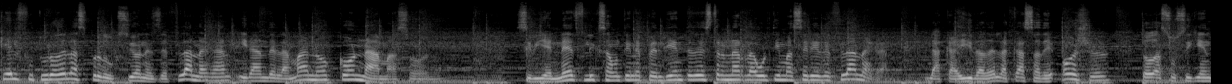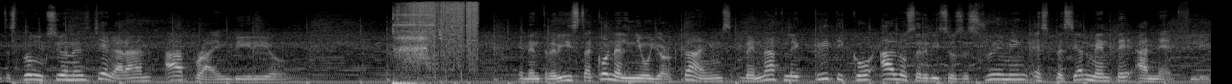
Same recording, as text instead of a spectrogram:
que el futuro de las producciones de Flanagan irán de la mano con Amazon. Si bien Netflix aún tiene pendiente de estrenar la última serie de Flanagan, La caída de la casa de Usher, todas sus siguientes producciones llegarán a Prime Video. En entrevista con el New York Times, Ben Affleck criticó a los servicios de streaming, especialmente a Netflix,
